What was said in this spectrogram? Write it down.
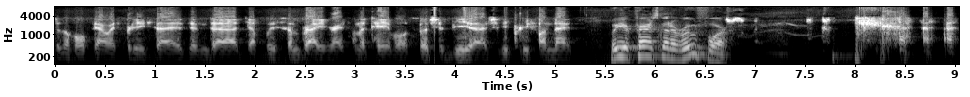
so the whole family's pretty excited, and uh, definitely some bragging rights on the table. So it should be uh, it should be pretty fun night. Who are your parents going to root for? That's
